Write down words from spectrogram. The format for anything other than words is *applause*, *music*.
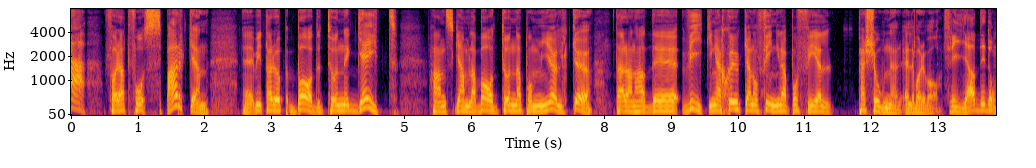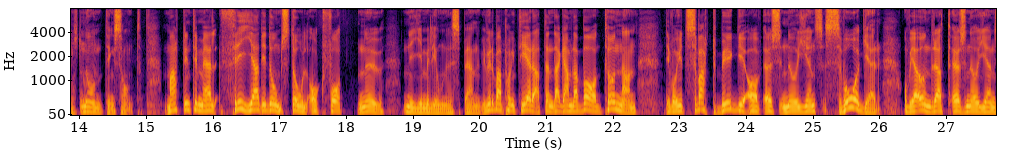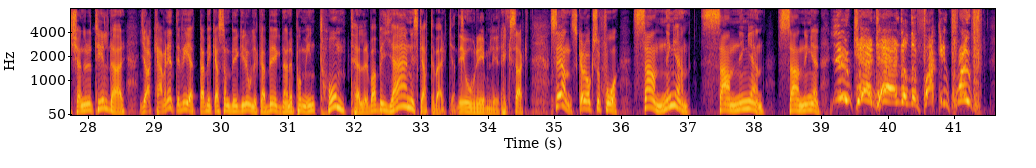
för att få sparken. Eh, Vi tar upp Badtunnegate, hans gamla badtunna på Mjölkö där han hade vikingasjukan och fingrar på fel personer eller vad det var. Friad i domstol. Någonting sånt. Martin Timell friad i domstol och fått nu 9 miljoner spänn. Vi vill bara poängtera att den där gamla badtunnan, det var ju ett svartbygge av Özz Nujens svåger. Och vi har undrat Özz Nujen, känner du till det här? Jag kan väl inte veta vilka som bygger olika byggnader på min tomt heller. Vad begär ni Skatteverket? Det är orimligt. Exakt. Sen ska du också få sanningen, sanningen, sanningen. You can't handle the fucking truth!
